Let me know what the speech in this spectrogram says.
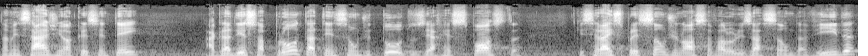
Na mensagem eu acrescentei: agradeço a pronta atenção de todos e a resposta, que será a expressão de nossa valorização da vida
